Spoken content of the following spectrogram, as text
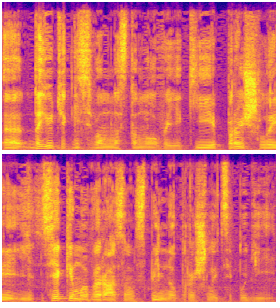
е, дають якісь вам настанови, які пройшли, з якими ви разом спільно пройшли ці події.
